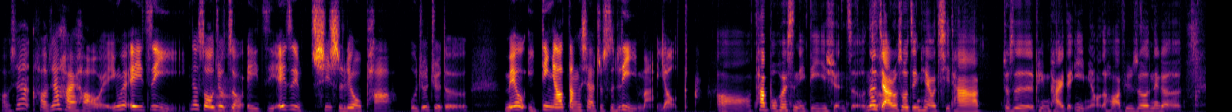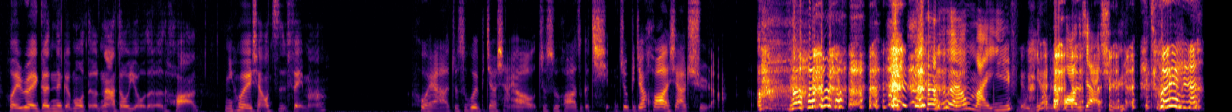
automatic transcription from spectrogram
好像好像还好哎，因为 A Z 那时候就只有 A Z，A Z 七十六趴，我就觉得没有一定要当下就是立马要打哦，它不会是你第一选择。那假如说今天有其他就是品牌的疫苗的话，比如说那个辉瑞跟那个莫德纳都有的话，你会想要自费吗？会啊，就是会比较想要就是花这个钱，就比较花得下去啦。像要买衣服一样，就花得下去。对、啊，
